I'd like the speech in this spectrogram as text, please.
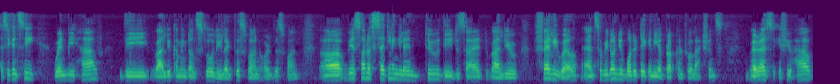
As you can see, when we have the value coming down slowly like this one or this one, uh, we are sort of settling into the desired value fairly well. And so we don't want to take any abrupt control actions. Whereas if you have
